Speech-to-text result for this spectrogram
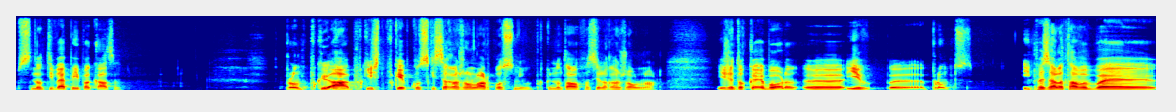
se não tiver para ir para casa. Pronto, porque, ah, porque isto? Porque consegui-se arranjar um lar para o senhor, porque não estava fácil arranjar um lar. E a gente, ok, bora. Uh, e uh, pronto. E depois ela estava bem,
